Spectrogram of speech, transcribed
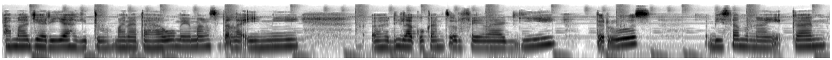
amal jariah gitu. Mana tahu memang setelah ini uh, dilakukan survei lagi terus bisa menaikkan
